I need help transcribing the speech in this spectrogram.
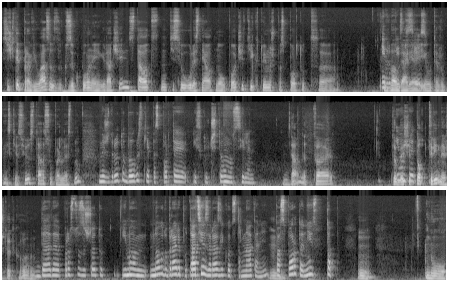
всичките правила за закупуване на играчи стават, ти се улесняват много повече. Ти като имаш паспорт от, от България съюз. и от Европейския съюз, става супер лесно. Между другото, българския паспорт е изключително силен. Да, да, това е той Имам беше пред... топ 3, нещо е такова. Да, да, просто защото има много добра репутация за разлика от страната ни. Mm. Паспорта ни е топ. Mm. Но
